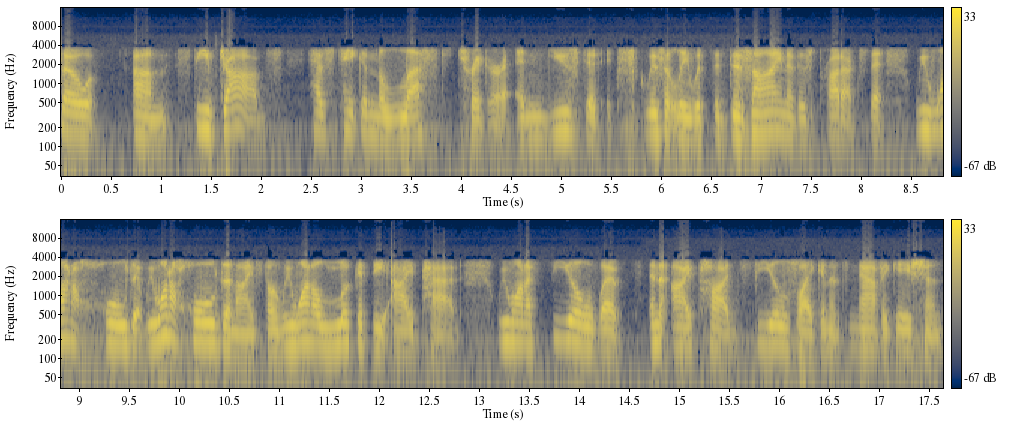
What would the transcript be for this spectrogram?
So um, Steve Jobs has taken the lust trigger and used it exquisitely with the design of his products that we want to hold it. We want to hold an iPhone. We want to look at the iPad. We want to feel what an iPod feels like in its navigation.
